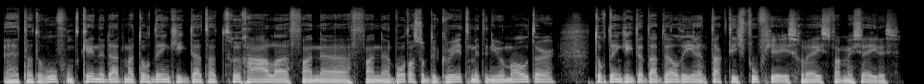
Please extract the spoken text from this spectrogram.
uh, Toto Wolff ontkende dat, maar toch denk ik dat dat terughalen van, uh, van uh, Bottas op de grid met de nieuwe motor, toch denk ik dat dat wel weer een tactisch foefje is geweest van Mercedes.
